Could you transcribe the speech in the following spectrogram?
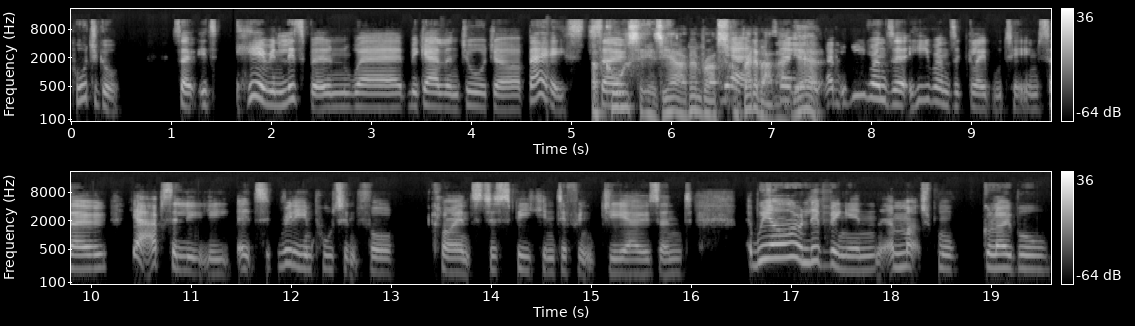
Portugal. So it's here in Lisbon where Miguel and George are based. Of so, course it is. Yeah, I remember I've, yeah, I've read about that. so, yeah. um, he runs a he runs a global team. So yeah, absolutely, it's really important for clients to speak in different geos, and we are living in a much more global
